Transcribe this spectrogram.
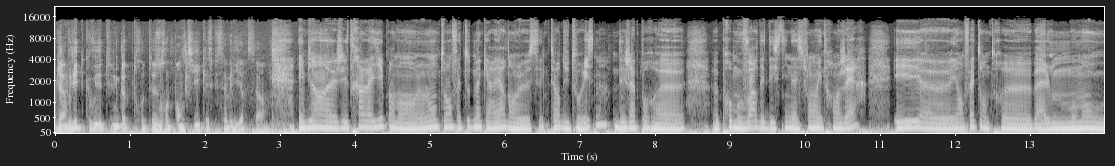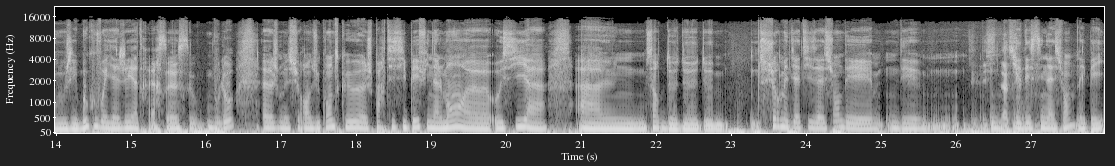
Bien, vous dites que vous êtes une globe trotteuse repentie. Qu'est-ce que ça veut dire ça eh bien, euh, j'ai travaillé pendant longtemps, en fait, toute ma carrière dans le secteur du tourisme, déjà pour euh, euh, promouvoir des destinations étrangères. Et, euh, et en fait, entre bah, le moment où j'ai beaucoup voyagé à travers ce, ce boulot, je me suis rendu compte que je participais finalement aussi à, à une sorte de, de, de surmédiatisation des, des, Des destinations. des destinations, des pays.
